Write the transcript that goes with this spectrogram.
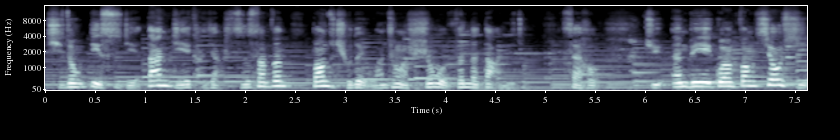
其中第四节单节砍下十三分，帮助球队完成了十五分的大逆转。赛后，据 NBA 官方消息，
